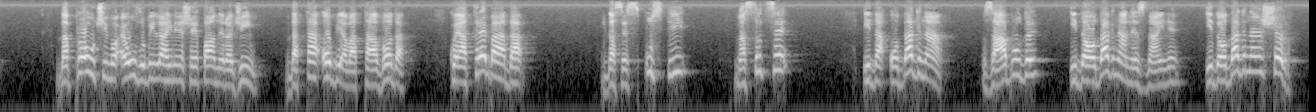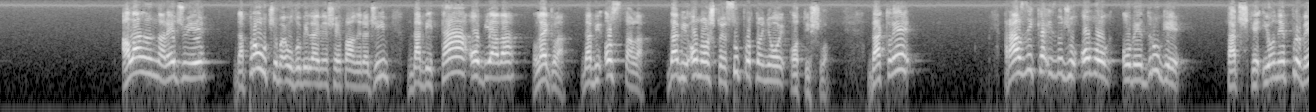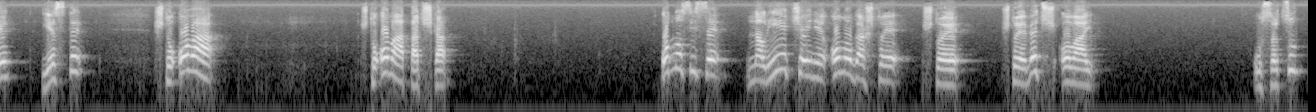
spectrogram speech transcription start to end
da proučimo euzu billahi mine šeitani rađim, da ta objava, ta voda koja treba da, da se spusti na srce i da odagna zablude i da odagna neznajne i da odagna šr. Allah nam naređuje da proučimo eudhu billahi mine šeitani da bi ta objava legla, da bi ostala, da bi ono što je suprotno njoj otišlo. Dakle, razlika između ovog, ove druge tačke i one prve jeste što ova što ova tačka odnosi se na liječenje onoga što je što je što je već ovaj u srcu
